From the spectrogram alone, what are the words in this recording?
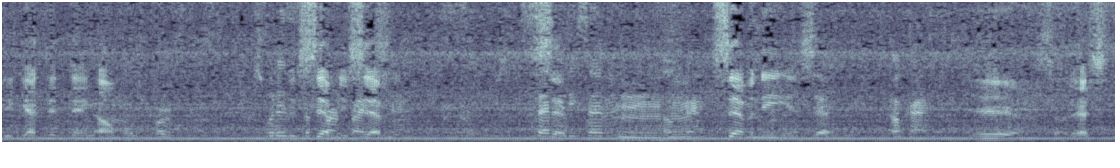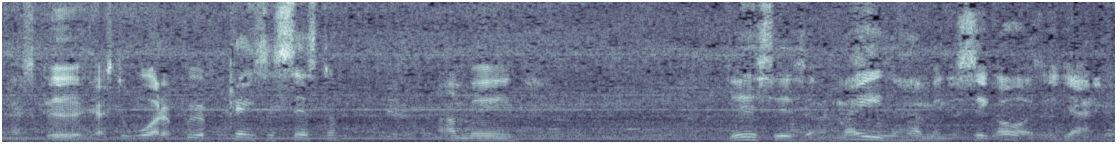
They got that thing almost perfect. What is the 77. perfection? 77? Mhm. 70 and 70. Okay. Okay. Yeah, so that's that's good. That's the water purification system. I mean, this is amazing how many cigars they got here.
